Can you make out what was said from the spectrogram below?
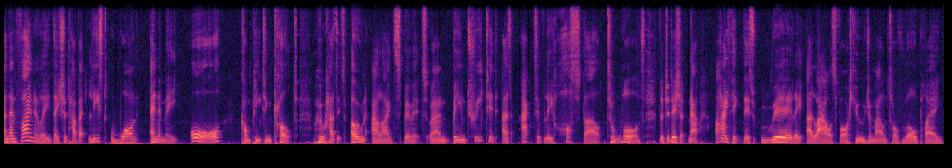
And then finally, they should have at least one enemy or competing cult who has its own allied spirit and being treated as actively hostile towards the tradition. Now, I think this really allows for a huge amount of role playing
